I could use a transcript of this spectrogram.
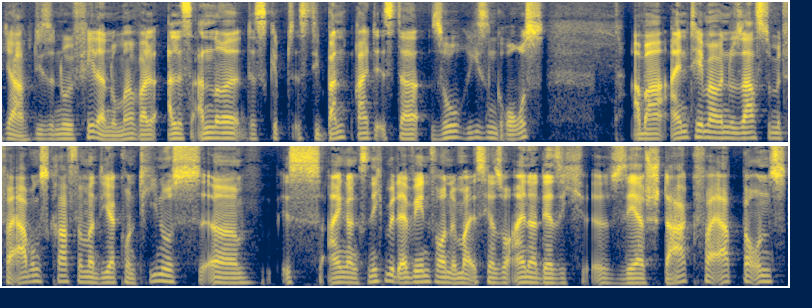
ja, diese Nullfehlernummer, weil alles andere, das gibt, ist die Bandbreite ist da so riesengroß. Aber ein Thema, wenn du sagst, du mit Vererbungskraft, wenn man Diakontinus äh, ist eingangs nicht mit erwähnt worden, immer ist ja so einer, der sich äh, sehr stark vererbt bei uns,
